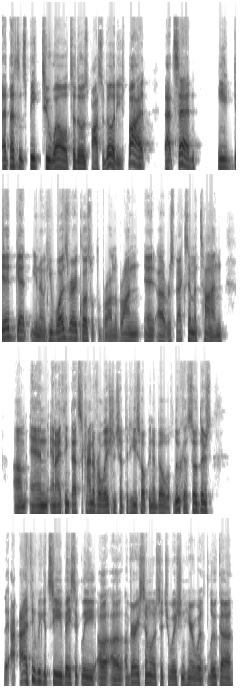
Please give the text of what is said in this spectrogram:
that doesn't speak too well to those possibilities. But that said, he did get, you know, he was very close with LeBron. LeBron eh, uh, respects him a ton, um, and and I think that's the kind of relationship that he's hoping to build with Luka. So there's, I think we could see basically a, a, a very similar situation here with Luka.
